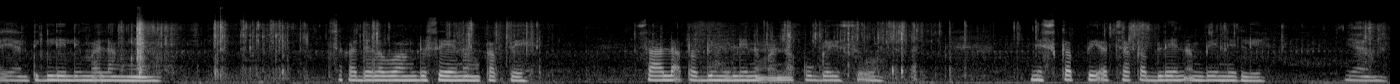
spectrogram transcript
Ayan, tiglilima lang yan. Saka dalawang dosenang kape. Sala pa binili ng anak ko guys. So, Nescafe at saka blend ang binili. Yan.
